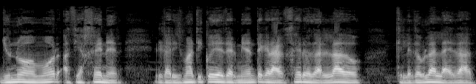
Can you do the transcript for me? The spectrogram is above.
y un nuevo amor hacia Jenner, el carismático y determinante granjero de al lado que le dobla la edad.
